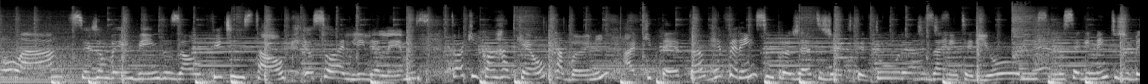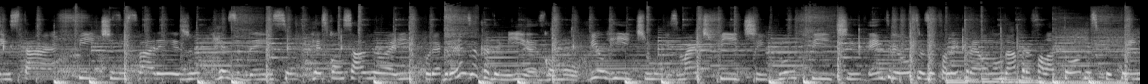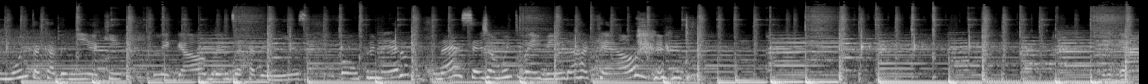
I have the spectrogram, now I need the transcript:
Olá, sejam bem-vindos ao Fitness Talk. Eu sou a Lilia Lemos. Estou aqui com a Raquel Cabani, arquiteta, referência em projetos de arquitetura, design interiores, no segmento de bem-estar, fitness, varejo, residência, responsável aí por grandes academias como Biorritmo, Smart Fit, Blue Fit, entre outras. Eu falei para ela, não dá para falar todas, porque tem muita academia aqui legal, grandes academias. Bom, primeiro, né, seja muito bem-vinda, Raquel.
